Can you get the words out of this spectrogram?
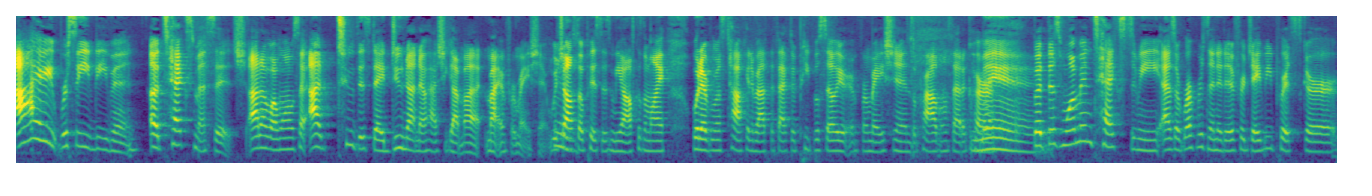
I received even a text message. I don't. I won't say. I to this day do not know how she got my my information, which Hmm. also pisses me off because I'm like, what everyone's talking about the fact that people sell your information, the problems that occur. Man. But this woman texted me as a representative for JB Pritzker,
